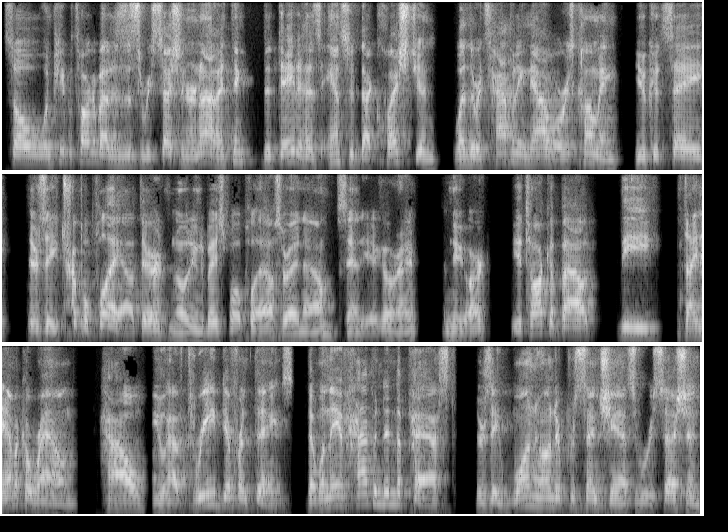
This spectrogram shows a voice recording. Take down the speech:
So when people talk about is this a recession or not, I think the data has answered that question. Whether it's happening now or is coming, you could say there's a triple play out there, noting the baseball playoffs right now, San Diego, right, New York. You talk about the dynamic around how you have three different things that when they have happened in the past, there's a 100% chance of a recession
